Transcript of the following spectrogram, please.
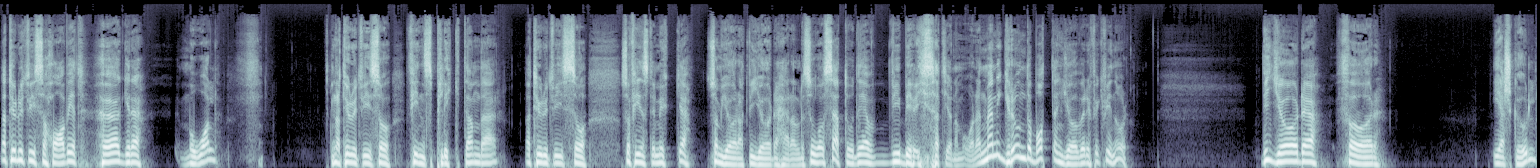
Naturligtvis så har vi ett högre mål. Naturligtvis så finns plikten där. Naturligtvis så, så finns det mycket som gör att vi gör det här alldeles oavsett och det har vi bevisat genom åren. Men i grund och botten gör vi det för kvinnor. Vi gör det för er skull.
